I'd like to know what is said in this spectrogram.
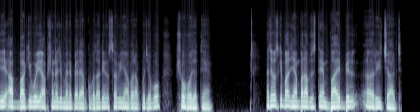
ये आप, बाकी वही ऑप्शन है जो मैंने पहले आपको बता दिया तो सभी यहाँ पर आपको जो वो शो हो जाते हैं। अच्छा उसके बाद यहाँ पर आप देखते हैं बाय बिल रिचार्ज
